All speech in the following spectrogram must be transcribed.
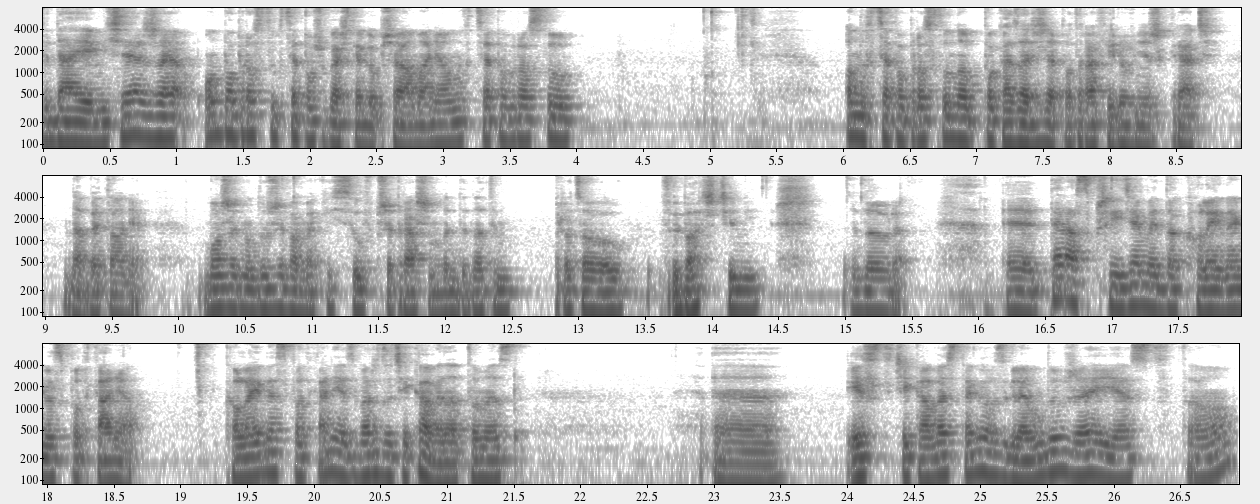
wydaje mi się, że on po prostu chce poszukać tego przełamania. On chce po prostu. On chce po prostu no, pokazać, że potrafi również grać na betonie. Może nadużywam jakichś słów, przepraszam, będę na tym pracował. Wybaczcie mi. Dobra. E, Teraz przejdziemy do kolejnego spotkania. Kolejne spotkanie jest bardzo ciekawe, natomiast e, jest ciekawe z tego względu, że jest to.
